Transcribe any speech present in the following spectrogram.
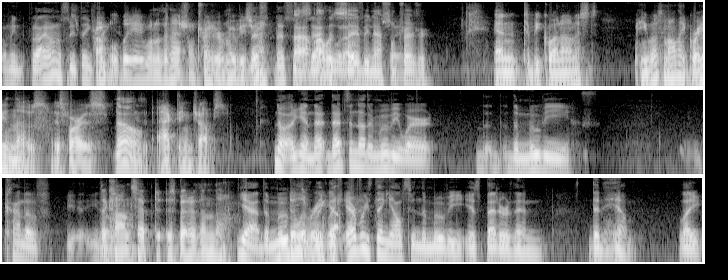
I mean, but I honestly think like, Probably one of the National Treasure movies, that's right? that's I- exactly I would what say I it'd be National say. Treasure. And to be quite honest, he wasn't all that great in those as far as No. his acting chops. No, again, that that's another movie where the, the movie kind of y- you know The concept is better than the. yeah the movie delivery. like, like everything else in the movie is better than than him like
